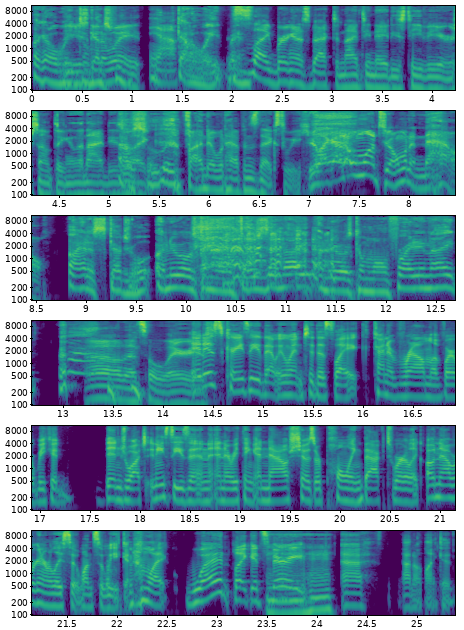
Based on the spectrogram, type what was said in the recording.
I gotta wait. you just gotta wait. Week. Yeah. Gotta wait, man. This is like bringing us back to 1980s TV or something in the 90s. Absolutely. Like, find out what happens next week. You're like, I don't want to. I want it now. I had a schedule. I knew I was coming on Thursday night. I knew I was coming on Friday night. Oh, that's hilarious. It is crazy that we went to this like kind of realm of where we could binge watch any season and everything. And now shows are pulling back to where like, oh, now we're going to release it once a week. And I'm like, what? Like, it's very, Mhm. uh, I don't like it.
